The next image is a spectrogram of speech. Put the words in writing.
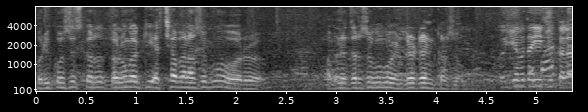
पूरी कोशिश कर करूँगा कि अच्छा बना सकूँ और अपने दर्शकों को एंटरटेन कर सकूँ। तो ये बताइए जो कला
